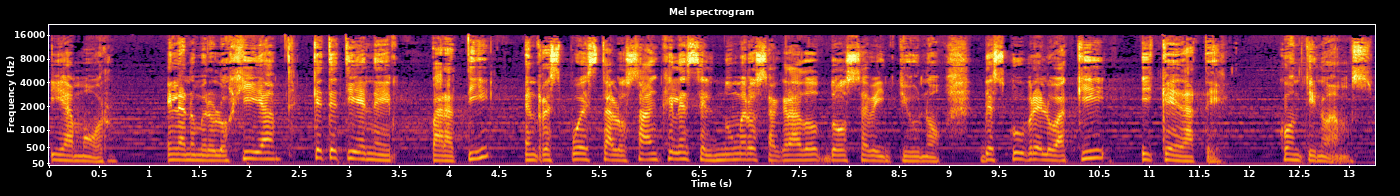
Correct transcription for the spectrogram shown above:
y amor. En la numerología, ¿qué te tiene para ti? En respuesta a los ángeles, el número sagrado 1221. Descúbrelo aquí y quédate. Continuamos.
